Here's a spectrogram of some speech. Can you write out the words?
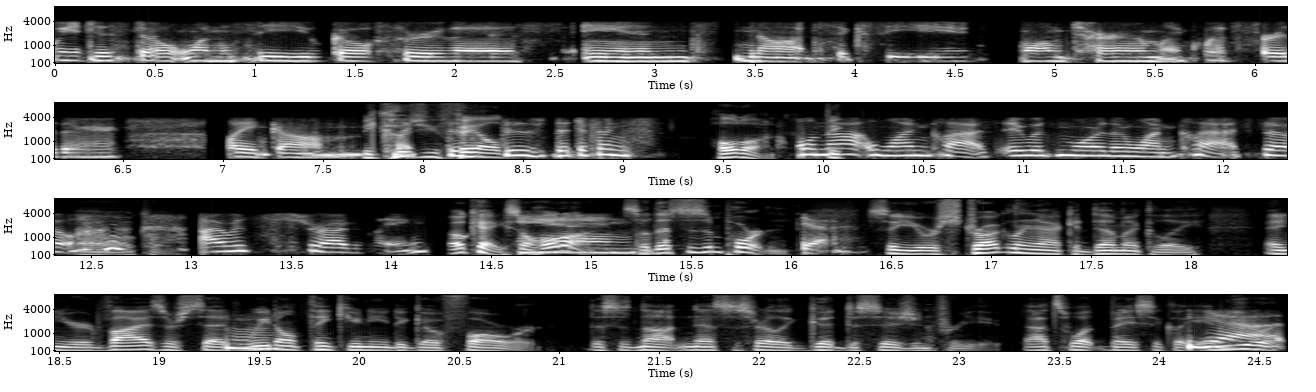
we just don't want to see you go through this and not succeed long term, like with further, like, um, Because like you the, failed- The, the difference. Hold on. Well, Be- not one class. It was more than one class. So Oh, okay. I was struggling. Okay, so hold on. So this is important. Yeah. So you were struggling academically, and your advisor said, "We Mhm. don't think you need to go forward. This is not necessarily a good decision for you." That's what basically. Yeah, were,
